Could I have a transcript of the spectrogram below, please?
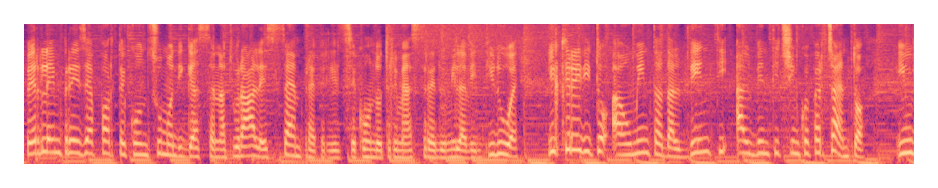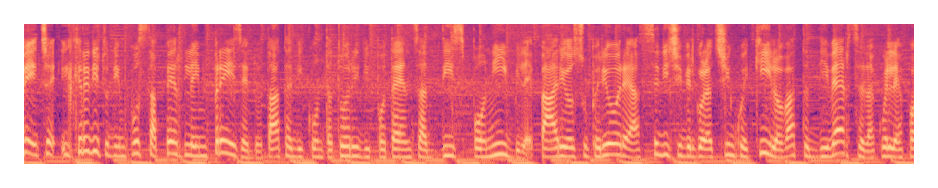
Per le imprese a forte consumo di gas naturale, sempre per il secondo trimestre 2022, il credito aumenta dal 20 al 25%. Invece, il credito d'imposta per le imprese dotate di contatori di potenza disponibile pari o superiore a 16,5 kW diverse da quelle a forte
